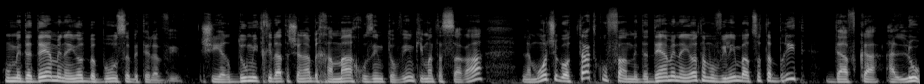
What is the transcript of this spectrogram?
הוא מדדי המניות בבורסה בתל אביב, שירדו מתחילת השנה בכמה אחוזים טובים, כמעט עשרה, למרות שבאותה תקופה מדדי המניות המובילים בארצות הברית דווקא עלו.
